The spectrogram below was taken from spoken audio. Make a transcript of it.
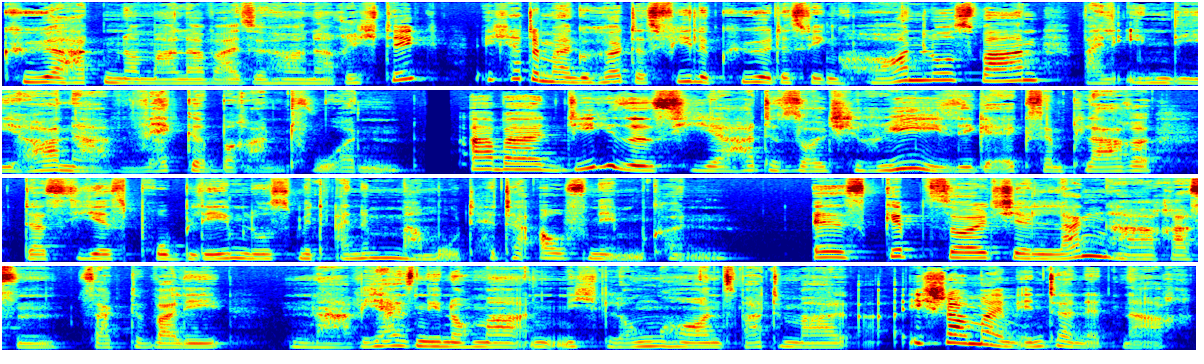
Kühe hatten normalerweise Hörner, richtig? Ich hatte mal gehört, dass viele Kühe deswegen hornlos waren, weil ihnen die Hörner weggebrannt wurden. Aber dieses hier hatte solch riesige Exemplare, dass sie es problemlos mit einem Mammut hätte aufnehmen können. Es gibt solche Langhaarrassen, sagte Walli, na, wie heißen die nochmal? Nicht Longhorns, warte mal. Ich schaue mal im Internet nach.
